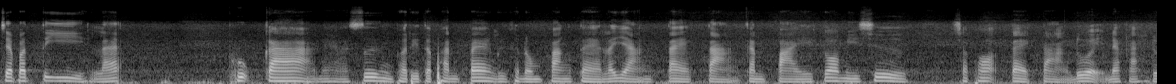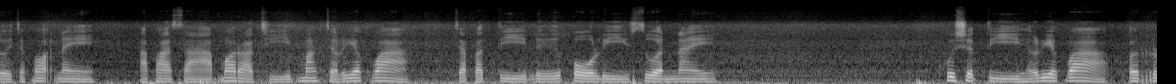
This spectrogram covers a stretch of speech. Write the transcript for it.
เจปาตีและพรุกานะคะซึ่งผลิตภัณฑ์แป้งหรือขนมปังแต่ละอย่างแตกต่างกันไป ก็มีชื่อเฉพาะแตกต่างด้วยนะคะ โดยเฉพาะในภาษามราทีมักจะเรียกว่า จัปตีหรือโปลีส่วนในคุชตีเรียกว่าโร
